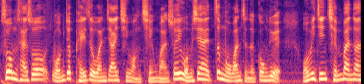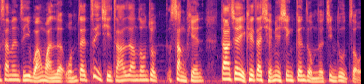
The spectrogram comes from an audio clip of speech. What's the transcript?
所以我们才说，我们就陪着玩家一起往前玩。所以我们现在这么完整的攻略，我们已经前半段三分之一玩完了。我们在这期杂志当中就上篇，大家也可以在前面先跟着我们的进度走。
